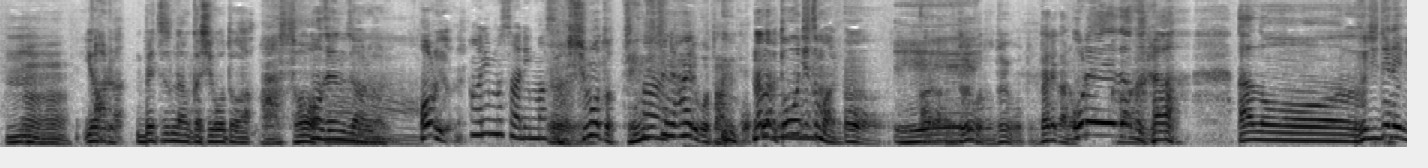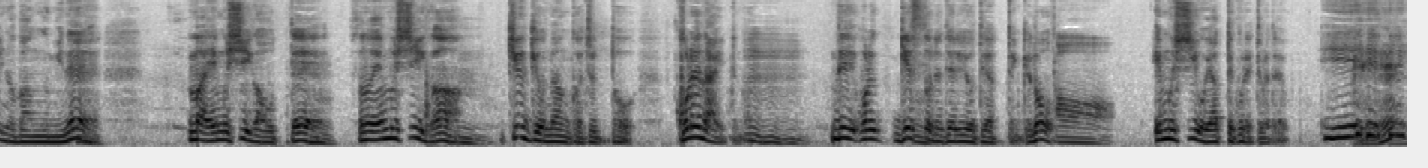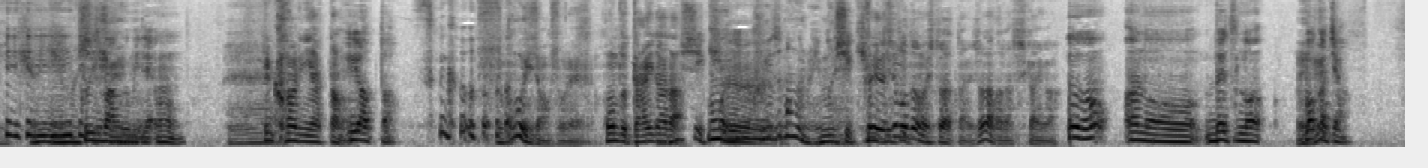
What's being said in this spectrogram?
うんうん。よ別なんか仕事は。あ、そう。あ全然あるある。あるよね。ありますあります。吉本前日に入ることあるの？なんなら当日もある。うん。えあらどういうこと？どういうこと？誰かの？俺だからあのーフジテレビの番組でまあ MC がおってその MC が急遽なんかちょっと来れないってなうんうんうんで俺ゲストで出る予定やってんけどあ MC をやってくれって言われたよ。ええフジ番組で。うん。で代わりにやったの？やった。すごい。すごいじゃん、それ。ほんと代打あだ。MC 急クイズ番組の MC それ急に吉本の人だったんでしょ？だから司会が。うん。あのー別の若ちゃん。あ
